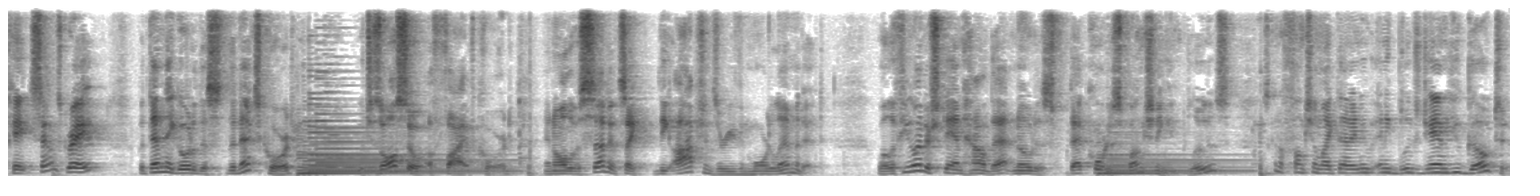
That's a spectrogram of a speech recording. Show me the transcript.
Okay, sounds great, but then they go to this the next chord, which is also a five chord, and all of a sudden it's like the options are even more limited. Well, if you understand how that note is that chord is functioning in blues, it's going to function like that any any blues jam you go to.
